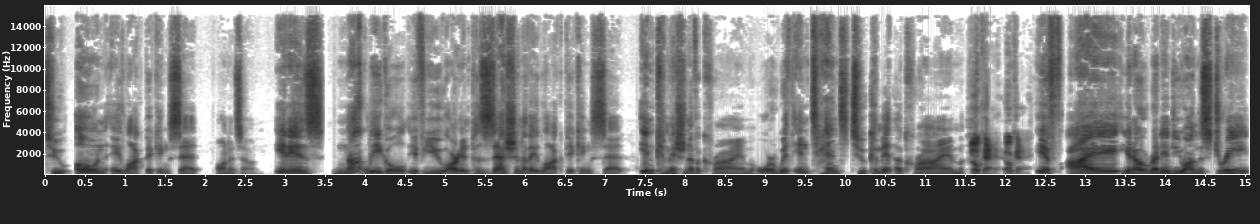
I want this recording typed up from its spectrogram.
to own a lockpicking set on its own. It is not legal if you are in possession of a lockpicking set in commission of a crime or with intent to commit a crime. Okay, okay. If I, you know, run into you on the street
